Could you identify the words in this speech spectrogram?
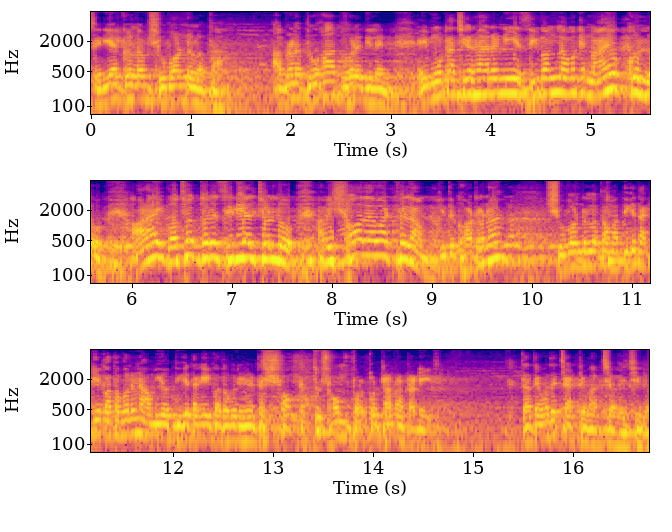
সিরিয়াল করলাম সুবর্ণলতা। আপনারা দু হাত ভরে দিলেন। এই মোটা চেহারা নিয়ে জি বাংলা আমাকে নায়ক করল। আড়াই বছর ধরে সিরিয়াল চলল। আমি সব অ্যাওয়ার্ড পেলাম। কিন্তু ঘটনা? সুবর্ণলতা আমার দিকে তাকিয়ে কথা বলে না আমি ওর দিকে তাকিয়ে কথা বলি না। একটা শক্ত সম্পর্ক টানাটানির। তাতে আমাদের চারটে বাচ্চা হয়েছিল।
